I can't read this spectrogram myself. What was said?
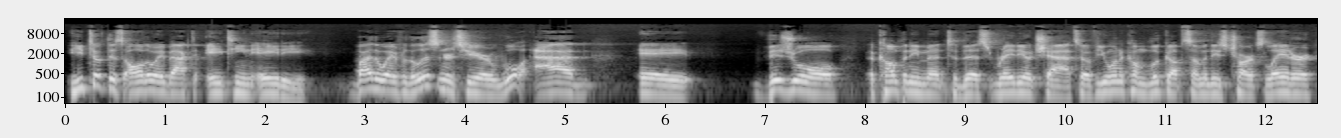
He took this all the way back to 1880. By the way, for the listeners here, we'll add a visual accompaniment to this radio chat. So if you want to come look up some of these charts later,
